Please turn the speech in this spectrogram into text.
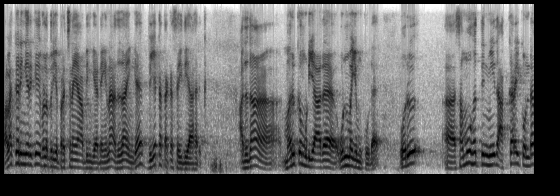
வழக்கறிஞருக்கே இவ்வளவு பெரிய பிரச்சனையா அப்படின்னு கேட்டீங்கன்னா அதுதான் இங்க வியக்கத்தக்க செய்தியாக இருக்கு. அதுதான் மறுக்க முடியாத உண்மையும் கூட. ஒரு சமூகத்தின் மீது அக்கறை கொண்ட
